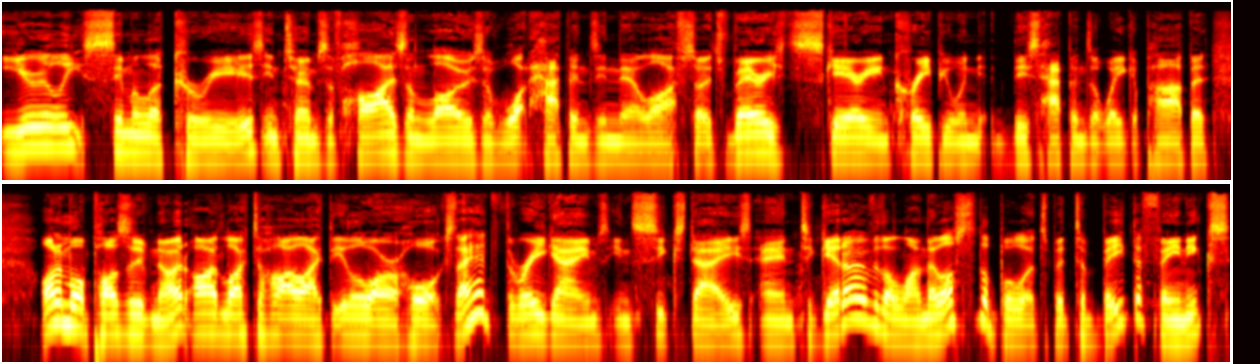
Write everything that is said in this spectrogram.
eerily similar careers in terms of highs and lows of what happens in their life. So it's very scary and creepy when this happens a week apart. But on a more positive note, I'd like to highlight the Illawarra Hawks. They had three games in six days, and to get over the line, they lost to the Bullets, but to beat the Phoenix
